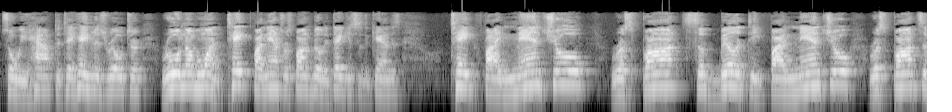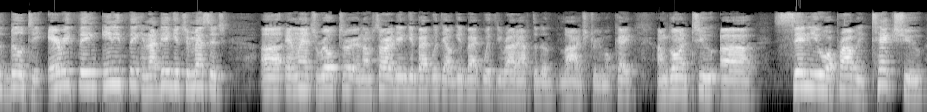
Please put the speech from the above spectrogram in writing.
So we have to take, hey, Miss Realtor, rule number one, take financial responsibility. Thank you, Sister Candace. Take financial responsibility. Financial responsibility. Everything, anything, and I did get your message, uh, Atlanta Realtor, and I'm sorry I didn't get back with you. I'll get back with you right after the live stream, okay? I'm going to uh, send you or probably text you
